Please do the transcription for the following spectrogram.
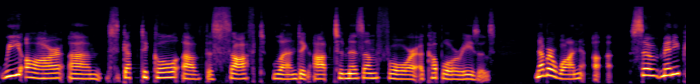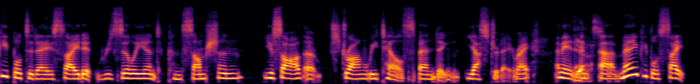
We are um, skeptical of the soft landing optimism for a couple of reasons. Number one, uh, so many people today cited resilient consumption. You saw the strong retail spending yesterday, right? I mean, Yes. and uh, many people cite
